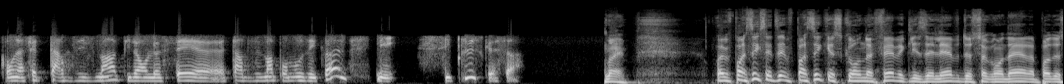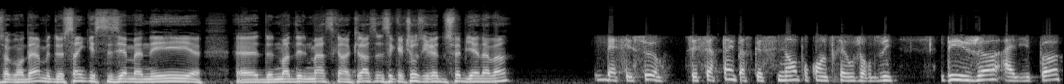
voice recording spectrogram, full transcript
qu'on a fait tardivement, puis là, on l'a fait euh, tardivement pour nos écoles, mais c'est plus que ça. Ouais. Vous pensez que vous pensez que ce qu'on a fait avec les élèves de secondaire, pas de secondaire, mais de 5 et 6e année, euh, euh, de demander le masque en classe, c'est quelque chose qui aurait dû se faire bien avant? Ben, c'est sûr. C'est certain, parce que sinon, pourquoi on le ferait aujourd'hui? déjà à l'époque,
